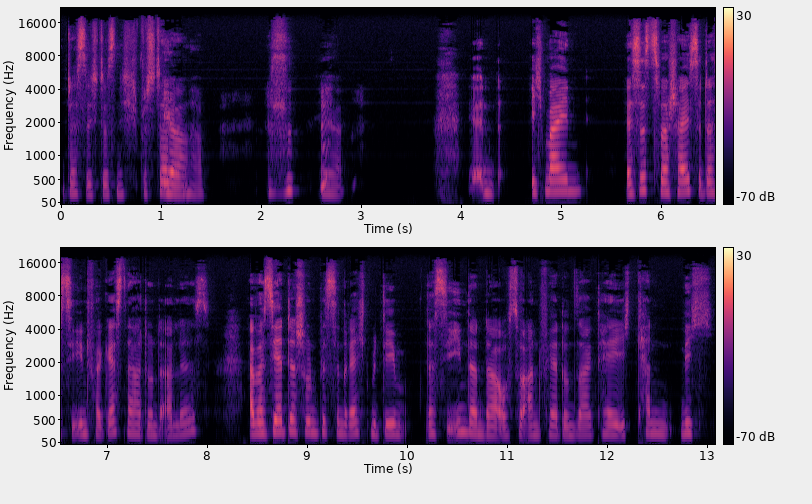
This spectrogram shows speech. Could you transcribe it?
dass ich das nicht bestanden Ja. habe. ja. Und Ich meine, es ist zwar scheiße, dass sie ihn vergessen hat und alles, aber sie hat ja schon ein bisschen recht mit dem, dass sie ihn dann da auch so anfährt und sagt, hey, ich kann nicht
